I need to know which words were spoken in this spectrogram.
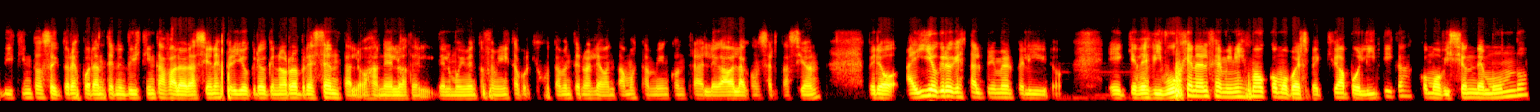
distintos sectores podrán tener distintas valoraciones, pero yo creo que no representan los anhelos del, movimiento feminista porque justamente nos levantamos también contra el legado de la concertación. Pero ahí yo creo que está el primer peligro, eh, que desdibujen el feminismo como perspectiva política, como visión de mundo,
